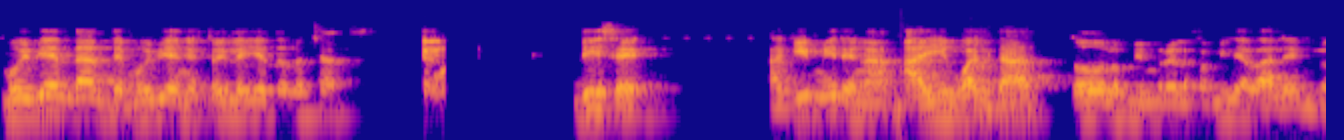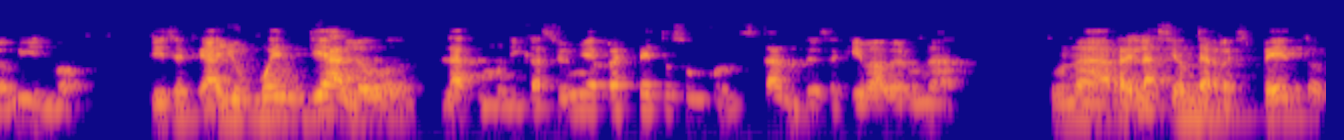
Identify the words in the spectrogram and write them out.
Muy bien, Dante, muy bien. Estoy leyendo los chats. Dice, aquí miren, ah, hay igualdad, todos los miembros de la familia valen lo mismo. Dice que hay un buen diálogo, la comunicación y el respeto son constantes. Aquí va a haber una, una relación de respeto.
